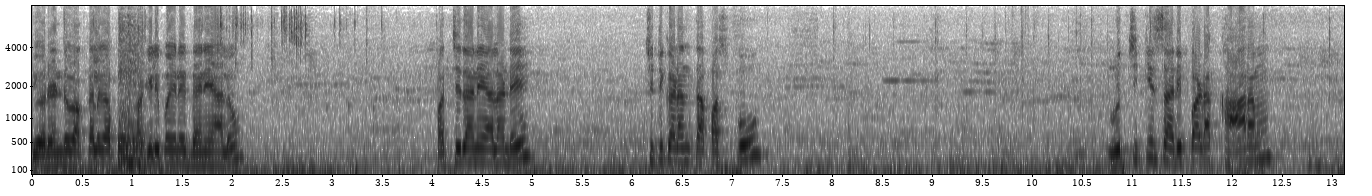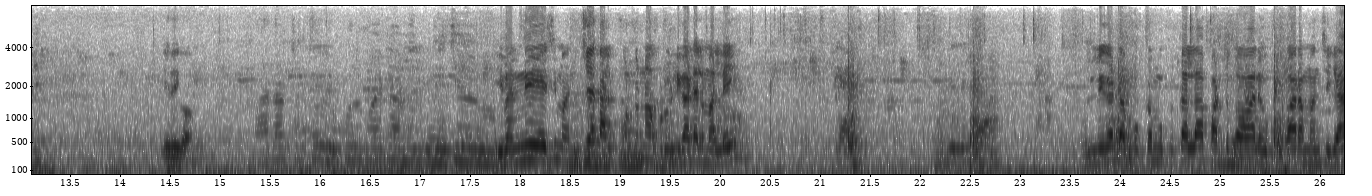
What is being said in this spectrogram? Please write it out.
ఇగో రెండు ఒక్కలుగా పగిలిపోయినాయి ధనియాలు. పచ్చి ధనియాలండి. చిటికడంత పసుపు. రుచికి సరిపడ కారం. ఇదిగో. ఇవన్నీ వేసి మంచిగా కలుపుకుంటున్నాం ఇప్పుడు ఉల్లిగడ్డలు మళ్ళీ. ఉల్లిగడ్డ ముక్క ముక్క కల్లా పట్టుకోవాలి ఉప్పు కారం మంచిగా.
